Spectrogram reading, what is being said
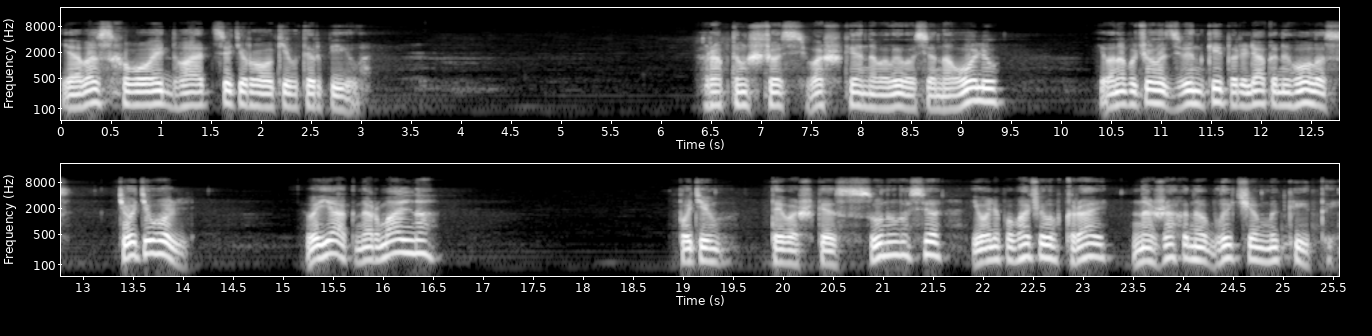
Я вас хвой двадцять років терпіла. Раптом щось важке навалилося на Олю, і вона почула дзвінкий переляканий голос Тьотю Оль, ви як, нормально? Потім те важке зсунулося, і Оля побачила вкрай нажахане обличчя Микити.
